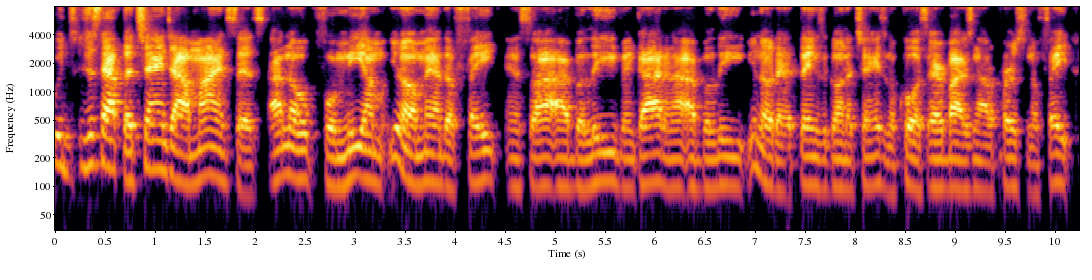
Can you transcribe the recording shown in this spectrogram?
We just have to change our mindsets. I know for me, I'm, you know, a man of faith. And so I, I believe in God and I, I believe, you know, that things are going to change. And of course, everybody's not a person of faith.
